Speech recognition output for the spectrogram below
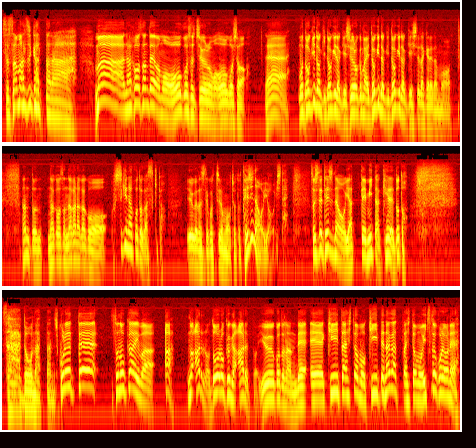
凄まじかったな。まあ中尾さんといえばもう大御所中の大御所。ねえ。もうドキドキドキドキ収録前ドキドキドキドキしてたけれども。なんと中尾さんなかなかこう不思議なことが好きという形でこちらもちょっと手品を用意してそして手品をやってみたけれどと。さあどうなったんでしょう。これってその回はあのあるの登録があるということなんで、えー聞いた人も聞いてなかった人も一度これをね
